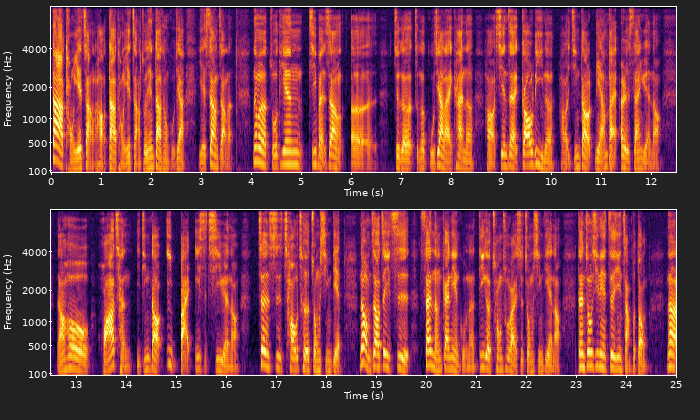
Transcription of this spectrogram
大同也涨了哈，大同也涨，昨天大同股价也上涨了。那么昨天基本上，呃，这个整个股价来看呢，好，现在高利呢，好，已经到两百二十三元了，然后华晨已经到一百一十七元了，正式超车中心店。那我们知道这一次三能概念股呢，第一个冲出来是中心店哦，但中心店最近涨不动，那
